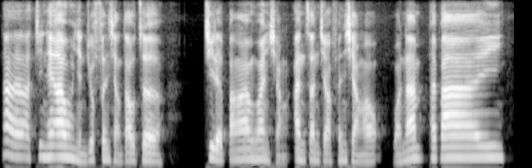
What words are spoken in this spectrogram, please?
那今天爱幻想就分享到这，记得帮爱幻想按赞加分享哦。晚安，拜拜。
